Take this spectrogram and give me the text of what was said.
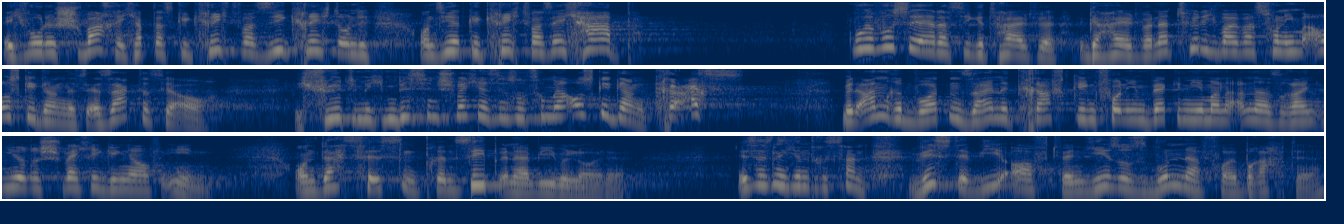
Ich wurde schwach, ich habe das gekriegt, was sie kriegt und, und sie hat gekriegt, was ich habe. Woher wusste er, dass sie geteilt wird, geheilt wird? Natürlich, weil was von ihm ausgegangen ist. Er sagt das ja auch. Ich fühlte mich ein bisschen schwächer, es ist von mir ausgegangen. Krass! Mit anderen Worten, seine Kraft ging von ihm weg in jemand anders rein, ihre Schwäche ging auf ihn. Und das ist ein Prinzip in der Bibel, Leute. Ist es nicht interessant? Wisst ihr, wie oft, wenn Jesus Wunder vollbrachte,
